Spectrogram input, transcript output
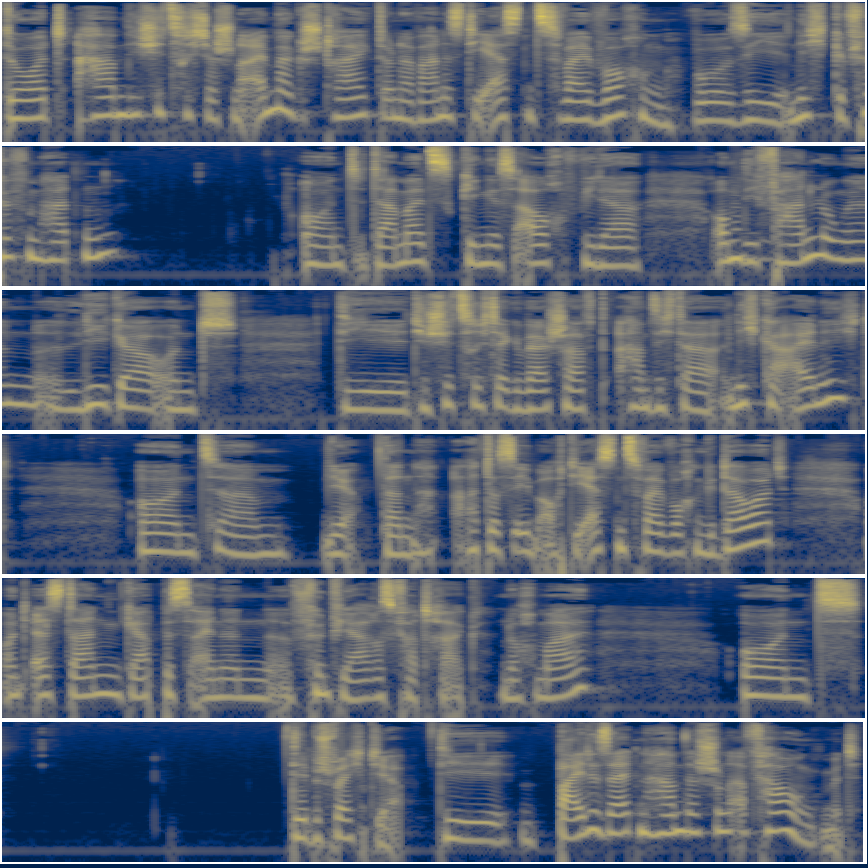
Dort haben die Schiedsrichter schon einmal gestreikt und da waren es die ersten zwei Wochen, wo sie nicht gepfiffen hatten. Und damals ging es auch wieder um die Verhandlungen. Liga und die, die Schiedsrichtergewerkschaft haben sich da nicht geeinigt. Und ähm, ja, dann hat das eben auch die ersten zwei Wochen gedauert und erst dann gab es einen Fünfjahresvertrag nochmal. Und dementsprechend, ja, die beide Seiten haben da schon Erfahrung mit.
